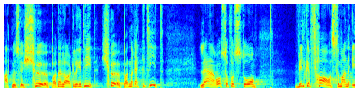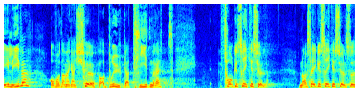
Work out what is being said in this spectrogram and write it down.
at vi skal kjøpe den lagelige tid. Kjøpe den rette tid. Lære oss å forstå hvilken fase man er i livet, og hvordan vi kan kjøpe og bruke tiden rett for Guds rikes skyld. Når jeg sier Guds rikes skyld, så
